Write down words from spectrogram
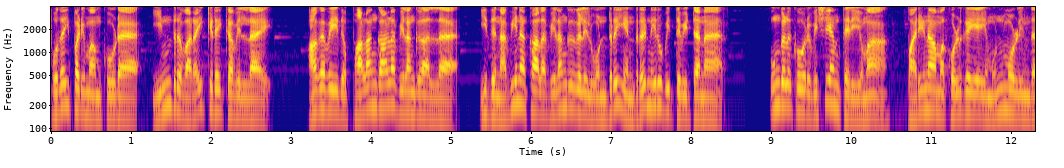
புதைப்படிமம் கூட இன்று வரை கிடைக்கவில்லை. ஆகவே இது பழங்கால விலங்கு அல்ல. இது நவீன கால விலங்குகளில் ஒன்று என்று நிரூபித்துவிட்டனர். உங்களுக்கு ஒரு விஷயம் தெரியுமா? பரிணாம கொள்கையை முன்மொழிந்த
